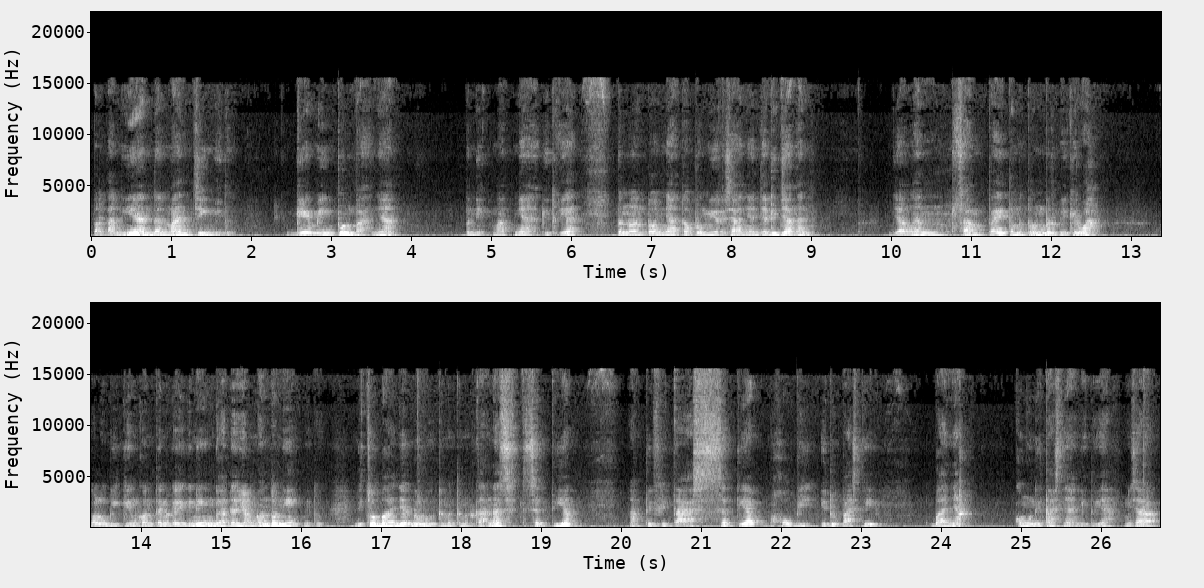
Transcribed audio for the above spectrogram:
pertanian dan mancing gitu. Gaming pun banyak penikmatnya gitu ya penontonnya atau pemirsanya. Jadi jangan jangan sampai teman-teman berpikir wah kalau bikin konten kayak gini nggak ada yang nonton nih gitu. Dicoba aja dulu teman-teman karena setiap aktivitas setiap hobi itu pasti banyak komunitasnya gitu ya. Misal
